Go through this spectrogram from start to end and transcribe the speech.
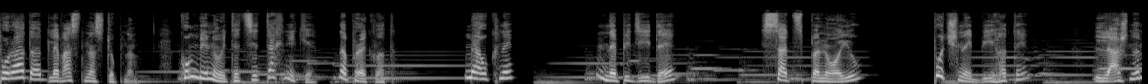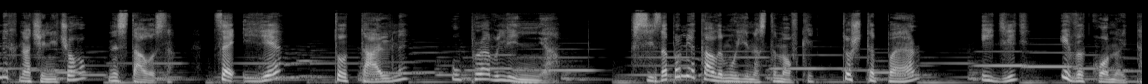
порада для вас наступна: комбінуйте ці техніки, наприклад, м'явкни, не підійде, сядь спиною, почни бігати, ляж на них, наче нічого не сталося. Це і є тотальне управління. Всі запам'ятали мої настановки, тож тепер ідіть і виконуйте.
